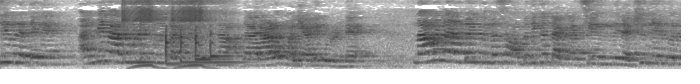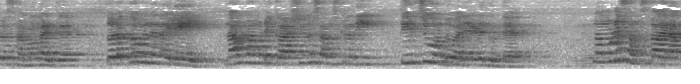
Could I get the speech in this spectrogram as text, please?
ഉപജീവനത്തിന് അന്യനാടുകളിൽ പോയി ധാരാളം മലയാളികളുണ്ട്. നാം അനുഭവിക്കുന്ന സാമ്പത്തിക തകർച്ചയിൽ നിന്ന് രക്ഷ നേടുന്നതിനുള്ള ശ്രമങ്ങൾക്ക് തുടക്കമെന്ന നിലയിൽ നാം നമ്മുടെ കാർഷിക സംസ്കൃതി തിരിച്ചു കൊണ്ടുവരേണ്ടതുണ്ട്. നമ്മുടെ സംസ്ഥാനം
